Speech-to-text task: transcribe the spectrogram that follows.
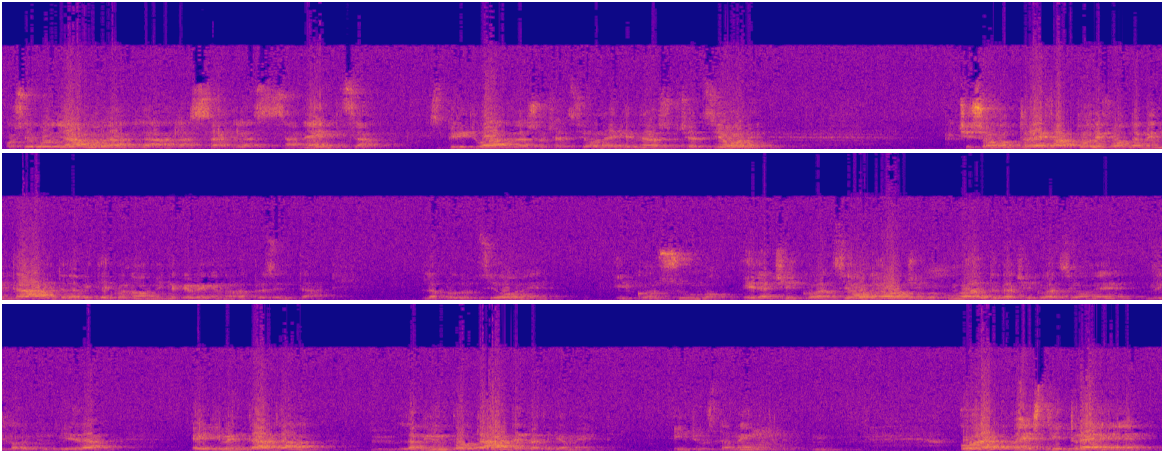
o se vogliamo la, la, la, la sanezza spirituale dell'associazione, è che nell'associazione ci sono tre fattori fondamentali della vita economica che vengono rappresentati. La produzione, il consumo e la circolazione oggi, qualcuno ha detto che la circolazione, non ricordo più chi era, è diventata la più importante praticamente, ingiustamente. Ora questi tre,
